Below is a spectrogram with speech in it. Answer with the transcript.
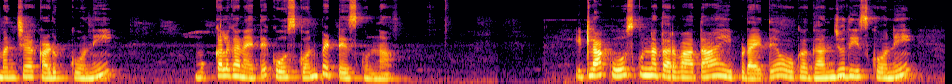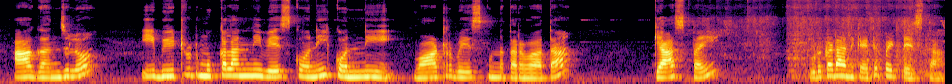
మంచిగా కడుక్కొని ముక్కలుగానైతే కోసుకొని పెట్టేసుకున్నా. ఇట్లా కోసుకున్న తర్వాత ఇప్పుడైతే ఒక గంజు తీసుకొని ఆ గంజులో ఈ బీట్రూట్ ముక్కలన్నీ వేసుకొని కొన్ని వాటర్ వేసుకున్న తర్వాత గ్యాస్పై ఉడకడానికైతే పెట్టేస్తా.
